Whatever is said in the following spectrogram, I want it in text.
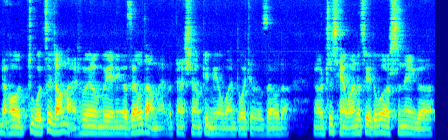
然后我最早买是为了为那个 Zelda 买的，但实际上并没有玩多久的 Zelda。然后之前玩的最多的是那个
